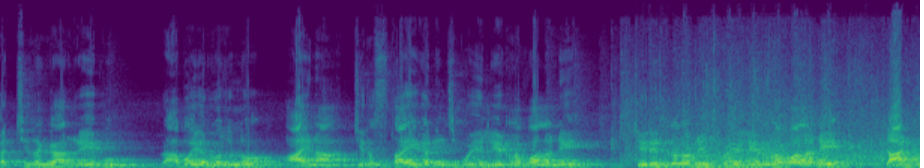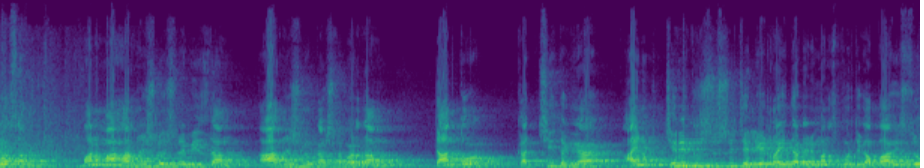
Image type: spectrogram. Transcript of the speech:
ఖచ్చితంగా రేపు రాబోయే రోజుల్లో ఆయన చిరస్థాయిగా నిలిచిపోయే లీడర్ అవ్వాలని చరిత్రలో నిలిచిపోయే లీడర్ అవ్వాలని దానికోసం మనం ఆహార్నిషులు శ్రమిస్తాం ఆహార్నిషులు కష్టపడదాం. దాంతో ఖచ్చితంగా ఆయన చరిత్ర సృష్టించే లీడర్ అవుతాడని మనస్ఫూర్తిగా భావిస్తూ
